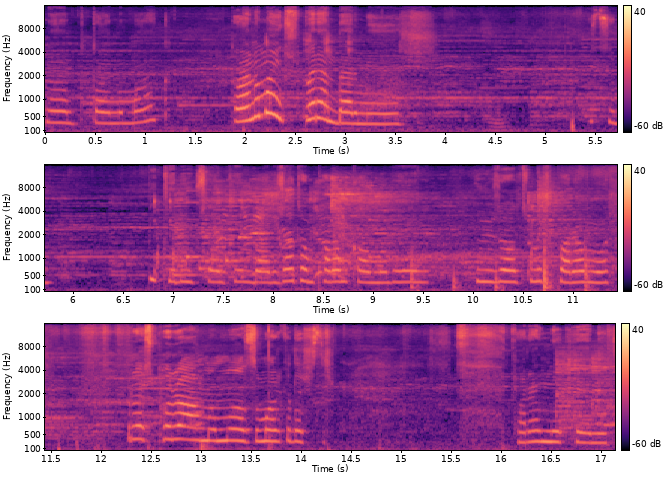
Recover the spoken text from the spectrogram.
Nerede Dynamite? Dynamite süper endermiş. Neyse, Bir kere yükselteyim bari. Zaten param kalmadı yani. 160 param var. Biraz para almam lazım arkadaşlar. Param yok yani hiç.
